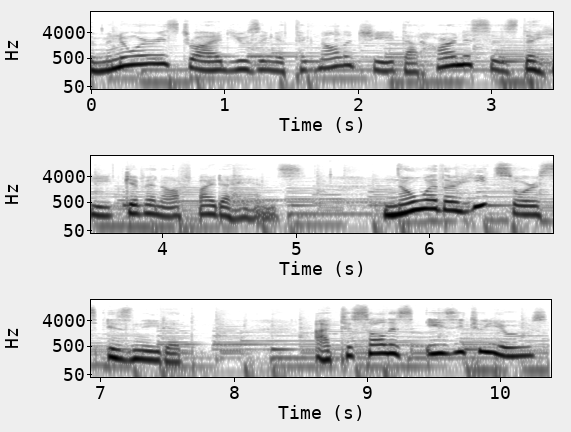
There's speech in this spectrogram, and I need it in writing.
The manure is dried using a technology that harnesses the heat given off by the hens. No other heat source is needed. Actisol is easy to use,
